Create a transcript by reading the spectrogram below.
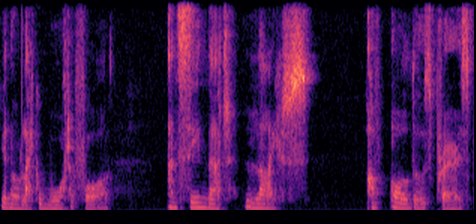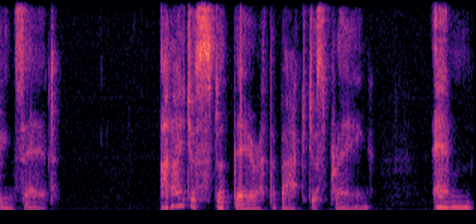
you know, like a waterfall, and seeing that light of all those prayers being said. And I just stood there at the back just praying. Um,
